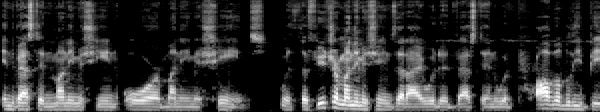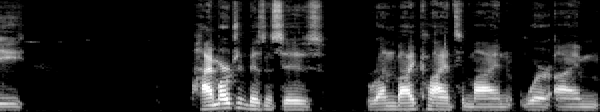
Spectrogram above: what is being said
invest in money machine or money machines. With the future money machines that I would invest in would probably be high margin businesses run by clients of mine where I'm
